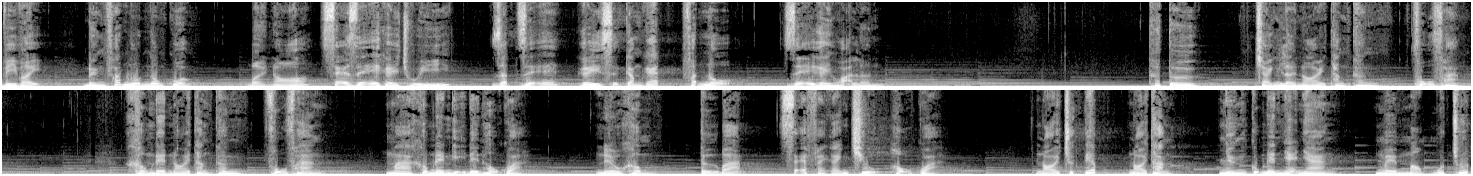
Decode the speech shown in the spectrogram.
Vì vậy, đừng phát ngôn ngông cuồng, bởi nó sẽ dễ gây chú ý, rất dễ gây sự căm ghét, phẫn nộ, dễ gây họa lớn. Thứ tư tránh lời nói thẳng thừng, phũ phàng. Không nên nói thẳng thừng, phũ phàng, mà không nên nghĩ đến hậu quả. Nếu không, tự bạn sẽ phải gánh chịu hậu quả. Nói trực tiếp, nói thẳng, nhưng cũng nên nhẹ nhàng, mềm mỏng một chút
